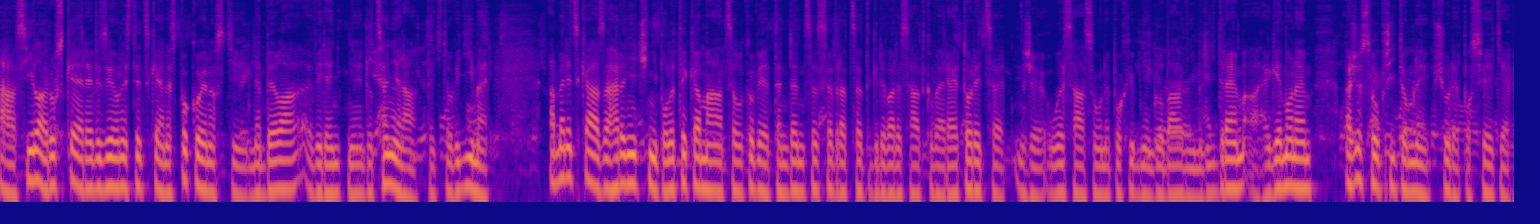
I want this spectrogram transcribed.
A síla ruské revizionistické nespokojenosti nebyla evidentně doceněna. Teď to vidíme. Americká zahraniční politika má celkově tendence se vracet k devadesátkové rétorice, že USA jsou nepochybně globálním lídrem a hegemonem a že jsou přítomny všude po světě.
